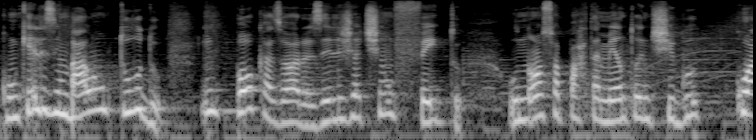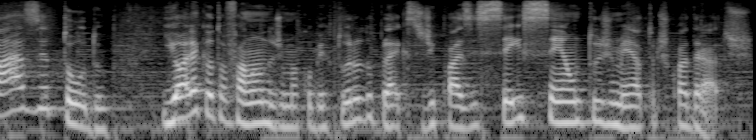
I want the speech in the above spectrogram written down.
com que eles embalam tudo. Em poucas horas, eles já tinham feito o nosso apartamento antigo quase todo. E olha que eu tô falando de uma cobertura duplex de quase 600 metros quadrados.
